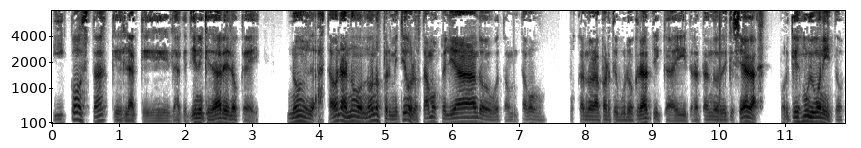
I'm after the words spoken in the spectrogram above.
y Costas, que es la que, la que tiene que dar el ok, no, hasta ahora no, no nos permitió, lo estamos peleando, estamos buscando la parte burocrática y tratando de que se haga, porque es muy bonito.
